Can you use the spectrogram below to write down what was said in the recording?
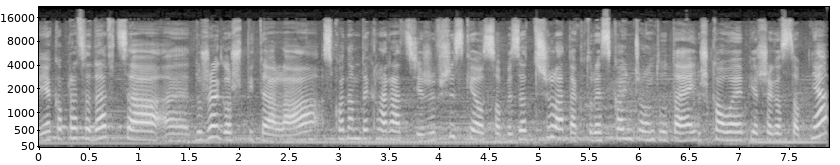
Jako pracodawca e, dużego szpitala składam deklarację, że wszystkie osoby za 3 lata, które skończą tutaj szkołę pierwszego stopnia,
